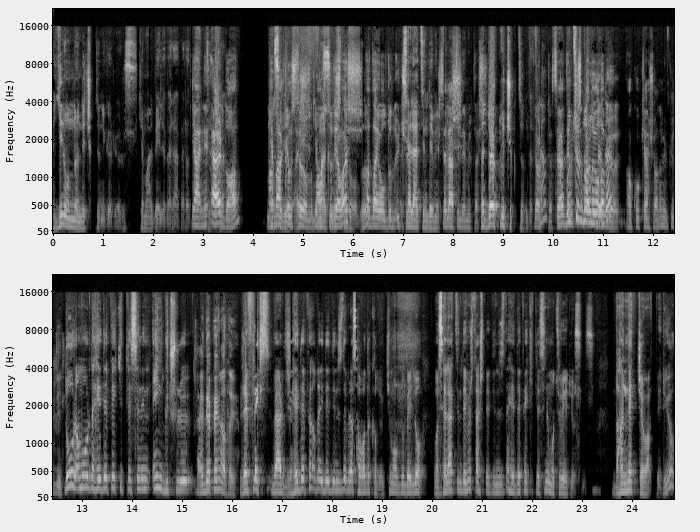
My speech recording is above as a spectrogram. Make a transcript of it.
yine onun önde çıktığını görüyoruz Kemal Bey'le beraber. Yani. Erdoğan, Mansur Kemal Yavaş, Kılıçdaroğlu, Kemal Mansur Yavaş Kılıçdaroğlu, aday olduğunu üçü. Selahattin Demirtaş. Selahattin Demirtaş. Ve dörtlü çıktığında. Dörtte. Selahattin Demirtaş'ın aday durumda da- olamıyor. Hukuken şu anda mümkün değil. Doğru ama orada HDP kitlesinin en güçlü HDP'nin adayı. refleks verdiği HDP adayı dediğinizde biraz havada kalıyor. Kim olduğu belli o. Ama Selahattin Demirtaş dediğinizde HDP kitlesini motive ediyorsunuz. Daha net cevap veriyor.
